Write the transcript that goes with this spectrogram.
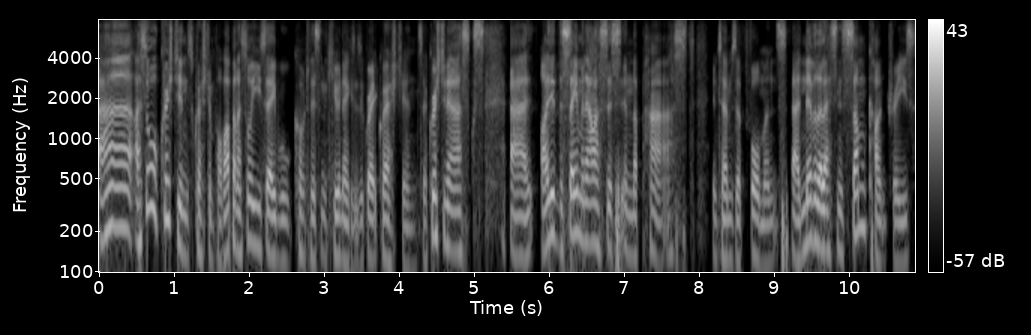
Uh, I saw Christian's question pop up, and I saw you say we'll come to this in the Q and A because it's a great question. So Christian asks, uh, I did the same analysis in the past in terms of performance. Uh, nevertheless, in some countries,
